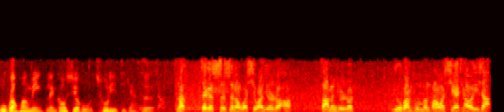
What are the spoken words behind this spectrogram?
有关方面能够协助处理这件事。那这个事实呢，我希望就是说啊，咱们就是说，有关部门帮我协调一下。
